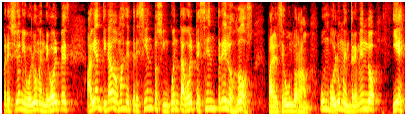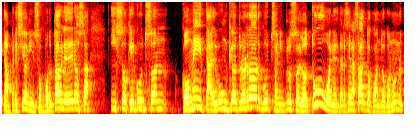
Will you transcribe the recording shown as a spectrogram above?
presión y volumen de golpes, habían tirado más de 350 golpes entre los dos para el segundo round. Un volumen tremendo y esta presión insoportable de Rosa hizo que Goodson cometa algún que otro error. Goodson incluso lo tuvo en el tercer asalto cuando con un,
